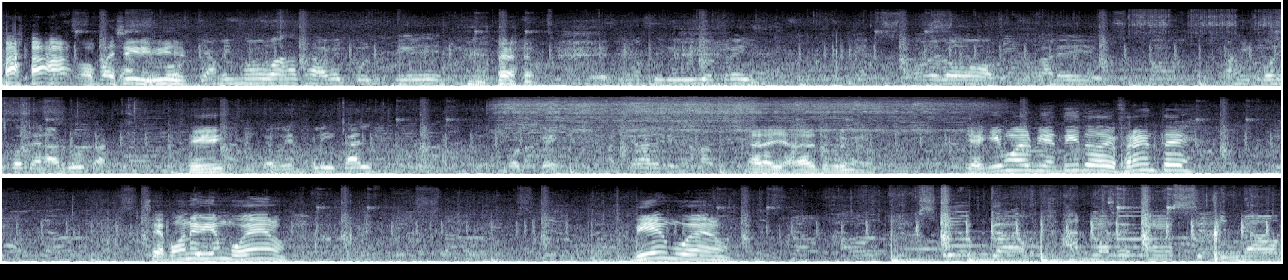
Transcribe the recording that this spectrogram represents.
Vamos para Chiribillo. ya mismo vas a saber por qué decimos Chiribillo Trail. Uno de los lugares más icónicos de la ruta. Sí. Te voy a explicar por qué. Aquí la derecha. Dale ya, dale tú primero. Y aquí con el vientito de frente se pone bien bueno. Bien bueno. no,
